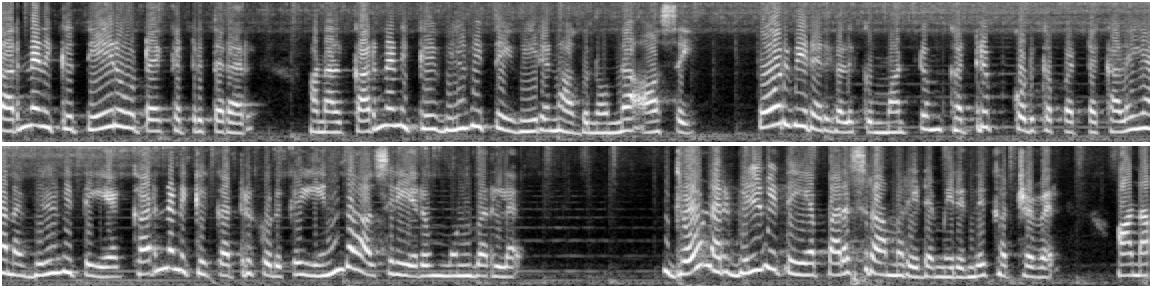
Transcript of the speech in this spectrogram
கர்ணனுக்கு தேரோட்ட கற்றுத்தரார். ஆனால் கர்ணனுக்கு வில்வித்தை வீரனாகணும்னு ஆசை. போர் வீரர்களுக்கு மட்டும் கற்றுக் கொடுக்கப்பட்ட கலையான வில்வித்தைய கர்ணனுக்கு கற்றுக் கொடுக்க எந்த ஆசிரியரும் முன்வரல. துரோணர் வில்வித்தைய பரசுராமரிடமிருந்து கற்றவர். ஆனா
